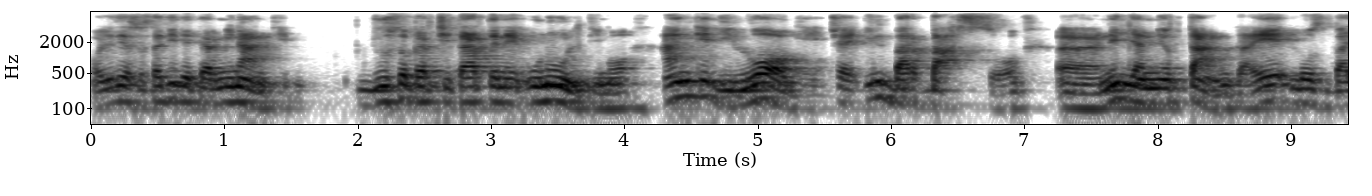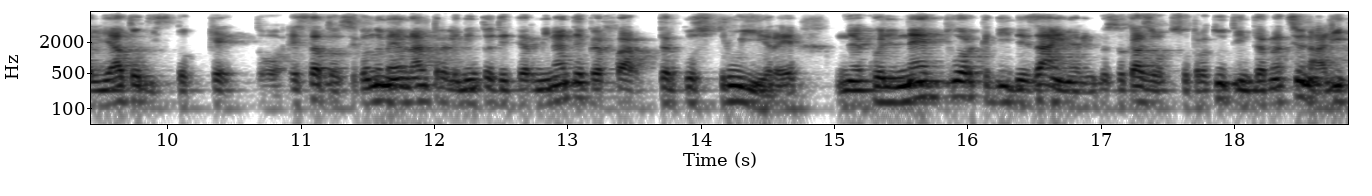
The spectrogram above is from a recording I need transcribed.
voglio dire, sono stati determinanti giusto per citartene un ultimo, anche di luoghi, cioè il Barbasso eh, negli anni Ottanta e lo sbagliato di Stocchetto è stato secondo me un altro elemento determinante per, far, per costruire eh, quel network di designer, in questo caso soprattutto internazionali,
